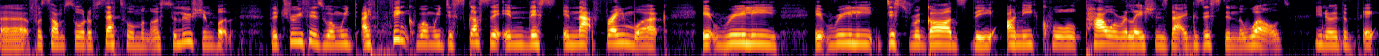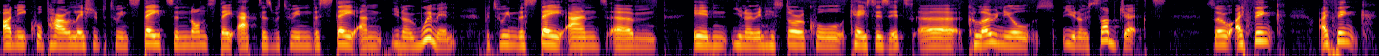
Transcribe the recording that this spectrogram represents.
uh, for some sort of settlement or solution. But the truth is when we I think when we discuss it in this in that framework it really it really disregards the unequal power relations that exist in the world you know the unequal power relations between states and non-state actors between the state and you know women between the state and um, in you know in historical cases it's uh, colonial you know subjects so i think i think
